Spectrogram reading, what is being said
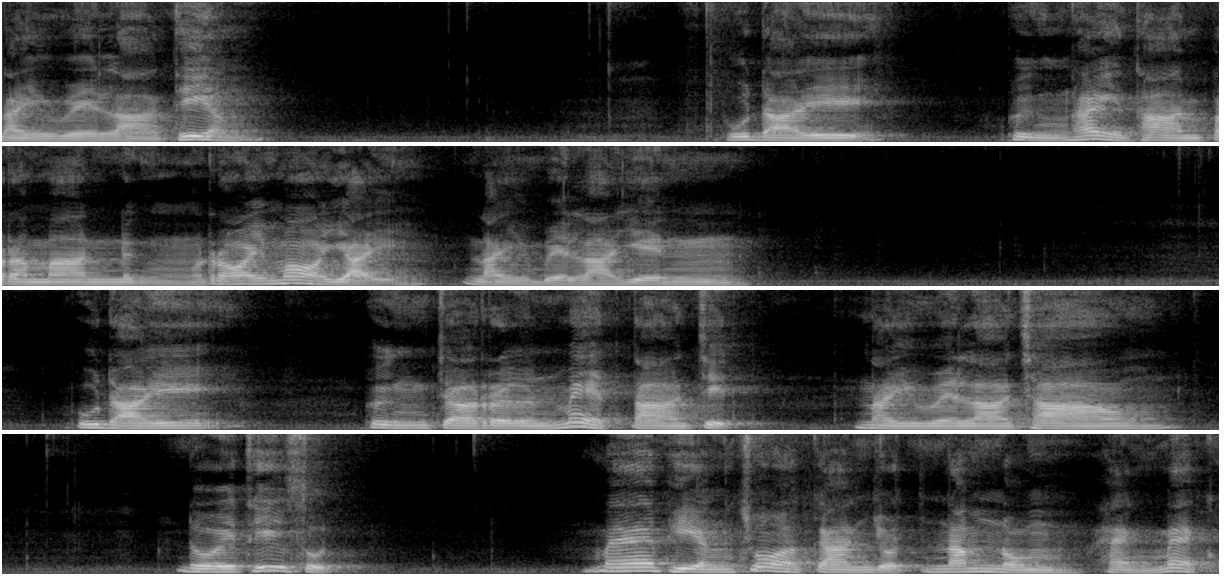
ในเวลาเที่ยง ผู้ใด พึงให้ทานประมาณหนึ่งร้อยหม้อใหญ่ในเวลาเย็น ผู้ใด พึงเจริญเมตตาจิตในเวลาเช้า โดยที่สุด แม้เพียงชั่วการหยดน้ำนมแห่งแม่โค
